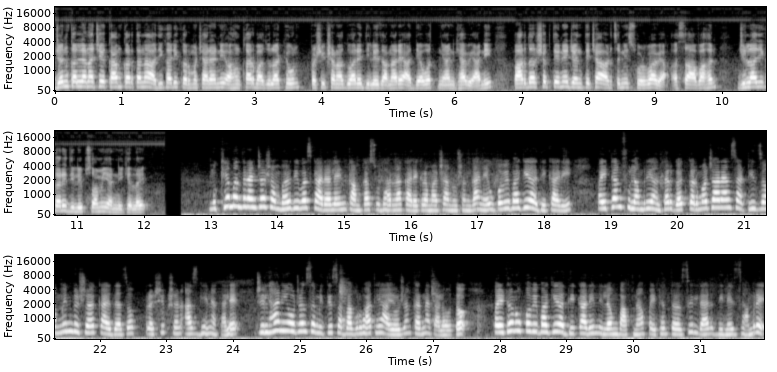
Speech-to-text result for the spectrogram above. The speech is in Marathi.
जनकल्याणाचे काम करताना अधिकारी कर्मचाऱ्यांनी अहंकार बाजूला ठेवून प्रशिक्षणाद्वारे दिले जाणारे अद्ययावत ज्ञान घ्यावे आणि पारदर्शकतेने जनतेच्या अडचणी सोडवाव्या असं आवाहन जिल्हाधिकारी दिलीप स्वामी यांनी केलंय. मुख्यमंत्र्यांच्या शंभर दिवस कार्यालयीन कामकाज सुधारणा कार्यक्रमाच्या अनुषंगाने उपविभागीय अधिकारी पैठण फुलंब्री अंतर्गत कर्मचाऱ्यांसाठी जमीन विषयक कायद्याचं प्रशिक्षण आज घेण्यात आले. जिल्हा नियोजन समिती सभागृहात हे आयोजन करण्यात आलं होतं. पैठण उपविभागीय अधिकारी निलम बाफना पैठण तहसीलदार दिनेश झांबरे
